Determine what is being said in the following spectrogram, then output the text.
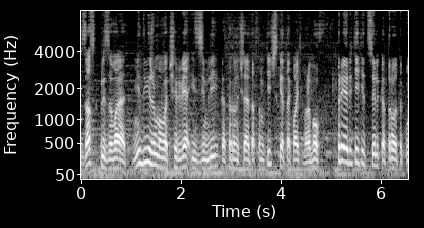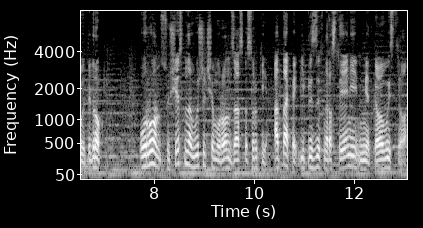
Заск призывает недвижимого червя из земли, который начинает автоматически атаковать врагов. В приоритете цель, которую атакует игрок. Урон существенно выше, чем урон Заска с руки. Атака и призыв на расстоянии меткого выстрела.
